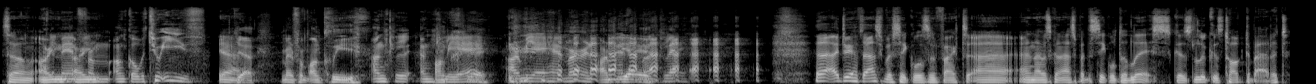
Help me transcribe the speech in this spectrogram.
So are you? Man are from you? Uncle with two E's. Yeah. yeah, Man from U.N.C.L.E. Uncle Uncle Armie A Hammer and Armie A. Uncle Uh, I do have to ask about sequels, in fact, uh, and I was going to ask about the sequel to this because Luca's talked about it,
